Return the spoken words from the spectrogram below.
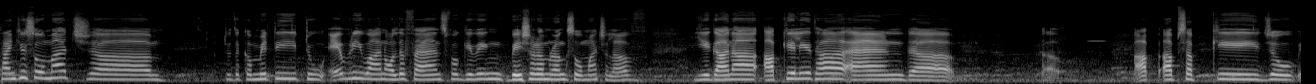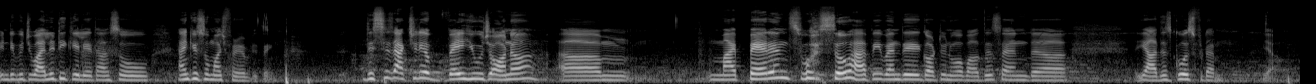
Thank you so much uh, to the committee, to everyone, all the fans for giving Besharam Rang so much love. ये गाना आपके लिए था and आप आप सबकी जो इंडिविजुअलिटी के लिए था so thank you so much for everything this is actually a very huge honour my parents were so happy when they got to know about this and uh, yeah this goes for them. Yeah.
